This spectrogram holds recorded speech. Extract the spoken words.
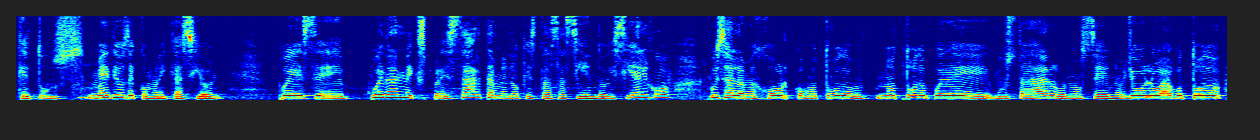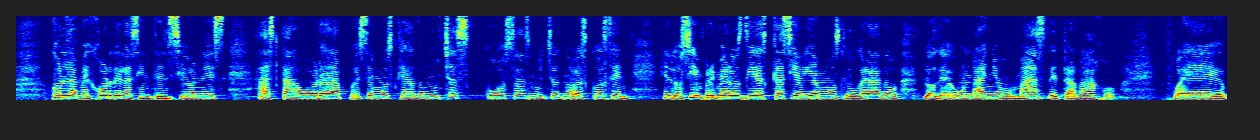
que tus medios de comunicación pues eh, puedan expresar también lo que estás haciendo. Y si algo pues a lo mejor como todo no todo puede gustar o no sé no yo lo hago todo con la mejor de las intenciones. Hasta ahora pues hemos creado muchas cosas muchas nuevas cosas. En, en los 100 primeros días casi habíamos logrado lo de un año más de trabajo. Fue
